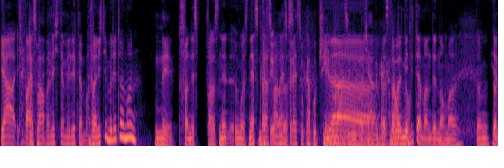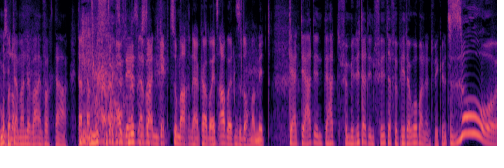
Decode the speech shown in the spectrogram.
Ja, ich weiß. Das war aber nicht der Militermann. Das war nicht der Militermann? Nee. Das war, Nes war das ne irgendwas Nescafé? Das war ein Espresso Cappuccino. Ja, also, ich habe gar was war bei Militermann denn nochmal? Da, da ja, muss Militermann, der war einfach da. Da, da muss es doch also auch also möglich sein, einen Gag zu machen, Herr Körber. Jetzt arbeiten Sie doch mal mit. Der, der, hat, den, der hat für Militer den Filter für Peter Urban entwickelt. So,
